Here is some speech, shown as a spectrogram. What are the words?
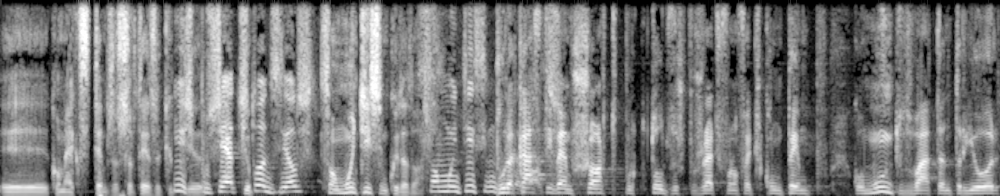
Eh, como é que temos a certeza que o... E os projetos, que todos eles... São muitíssimo cuidadosos. São muitíssimo Por cuidadosos. acaso tivemos sorte porque todos os projetos foram feitos com tempo, com muito debate anterior.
